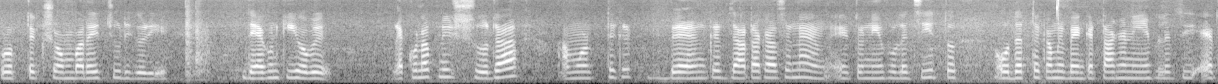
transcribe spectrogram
প্রত্যেক সোমবারে চুরি করি। দিয়ে এখন কি হবে। এখন আপনি সোজা আমার থেকে ব্যাংকের যা টাকা আছে নেন, এই তো নিয়ে ফেলেছি। তো ওদের থেকে আমি ব্যাংকের টাকা নিয়ে ফেলেছি। এত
